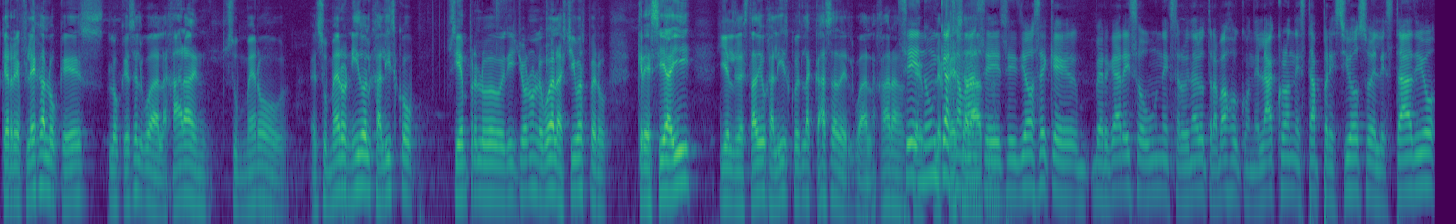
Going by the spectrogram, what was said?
que refleja lo que es lo que es el Guadalajara en su mero en su mero nido el Jalisco siempre lo he dicho yo no le voy a las Chivas pero crecí ahí y el Estadio Jalisco es la casa del Guadalajara Sí, nunca jamás. Sí, sí, yo sé que Vergara hizo un extraordinario trabajo con el Akron. Está precioso el estadio.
